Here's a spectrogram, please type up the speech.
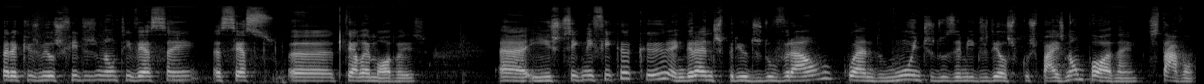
para que os meus filhos não tivessem acesso a telemóveis. Ah, e isto significa que, em grandes períodos do verão, quando muitos dos amigos deles, porque os pais não podem, estavam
